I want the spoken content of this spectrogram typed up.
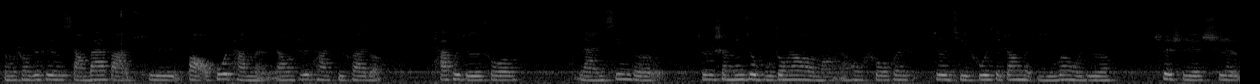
怎么说，就是想办法去保护他们。然后这是他提出来的，他会觉得说男性的就是生命就不重要了吗？然后说会就是提出一些这样的疑问。我觉得确实也是，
